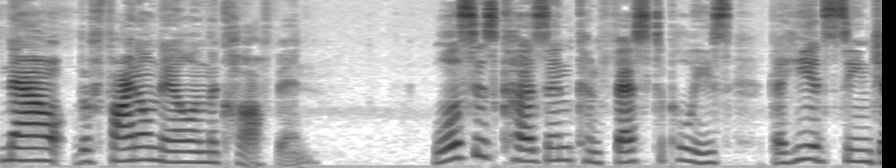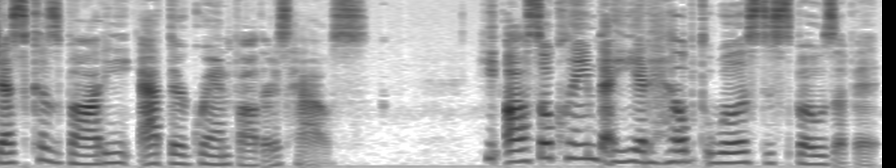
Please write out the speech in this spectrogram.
Now, the final nail in the coffin. Willis's cousin confessed to police that he had seen Jessica's body at their grandfather's house. He also claimed that he had helped Willis dispose of it.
